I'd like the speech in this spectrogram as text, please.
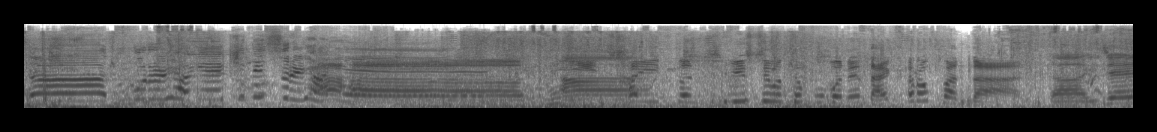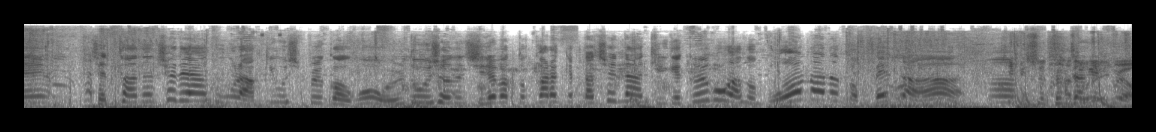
자 누구를 향해? 키비스를 향해. 아하 아. 차있던 티비스부터 뽑아낸 날카로운 판단. 자 이제 제타는 최대한 공을 아끼고 싶을 거고 올드오션은 지뢰밭도 깔았겠다 최대한 길게 끌고 가서 뭐 하나는 더 빼자. 어. 티비스 등장했고요.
